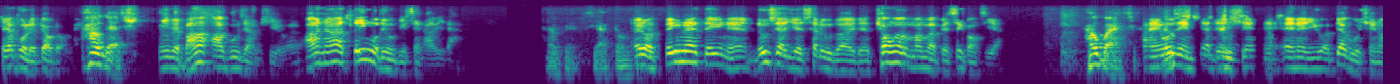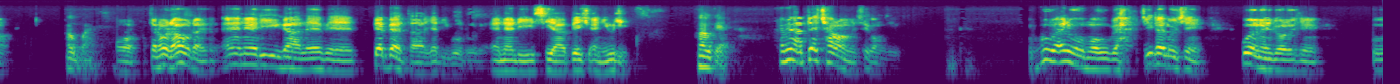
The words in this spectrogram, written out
ကျန်ဖို့လည်းပျောက်တော့မယ်ဟုတ်ကဲ့သူတို့လည်းဘာမှအားကိုးကြမရှိတော့ဘူးအာနာကတိမ့်ကိုတိမ့်ကိုပြင်ဆင်ထားပြီလားဟုတ်ကဲ့ဆရာတုံးအဲ့တော့တိမ့်နဲ့တိမ့်နဲ့လှုပ်ရှားရဆက်လို့သွားရတယ်ဖြောင်းဝမမပဲစစ်ကောင်စီကဟုတ်ပါတယ်ဆရာအိုင်အိုးစဉ်ပြတ်တဲ့ရှင်းနဲ့ NLD ကိုအပြတ်ကိုရှင်းတော့ ဟုတ်ပါတယ်ဟောကျွန်တော်တို့တော့ NLD ကလည်းပဲပြက်ပြက်သားရက်တည်ဖို့လိုတယ် NLD CRPH NUG ဟုတ်ကဲ့ခင်ဗျာအပြက်ချတော့မယ်စစ်ကောင်စီအခုအဲ့လိုမဟုတ်ဘူးဗျာကြည့်လိုက်လို့ရှိရင်ပွင့်လင်းပြောလို့ရှိရင်ဟို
